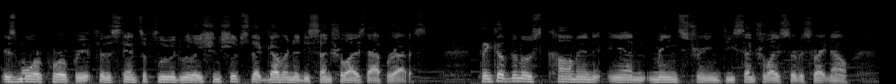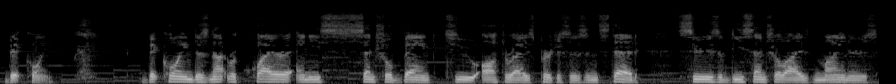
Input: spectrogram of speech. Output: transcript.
is more appropriate for the stance of fluid relationships that govern a decentralized apparatus. Think of the most common and mainstream decentralized service right now, Bitcoin. Bitcoin does not require any central bank to authorize purchases. Instead, series of decentralized miners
